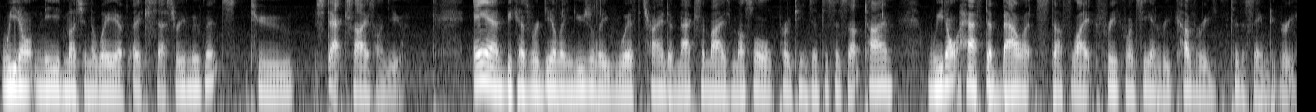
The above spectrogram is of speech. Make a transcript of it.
We don't need much in the way of accessory movements to stack size on you. And because we're dealing usually with trying to maximize muscle protein synthesis uptime, we don't have to balance stuff like frequency and recovery to the same degree.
